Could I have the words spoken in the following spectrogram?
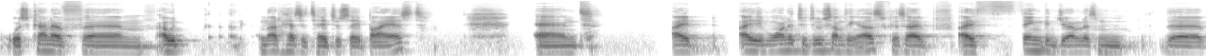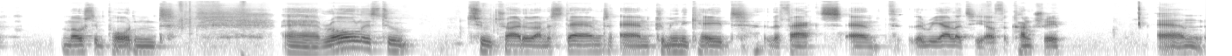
was kind of um, I would not hesitate to say biased, and I I wanted to do something else because I I think in journalism the most important uh, role is to to try to understand and communicate the facts and the reality of a country. And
